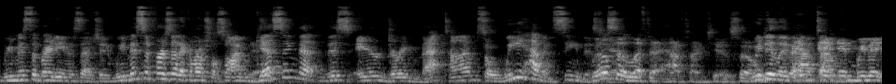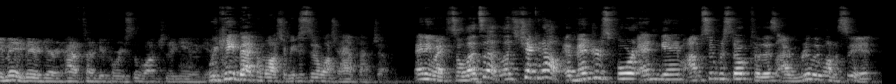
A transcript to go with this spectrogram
we missed the Brady interception. We missed the first set of commercials, so I'm Yeah. guessing that this aired during that time. So we haven't seen this. we yet. also left at halftime too. So We did leave at and, halftime. and, and we may, it may have aired during halftime before we still watched the game again. We came back and watched it. We just didn't watch a halftime show. Anyway, so let's uh, let's check it out. Avengers 4 Endgame. I'm super stoked for this. I really want to see it.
